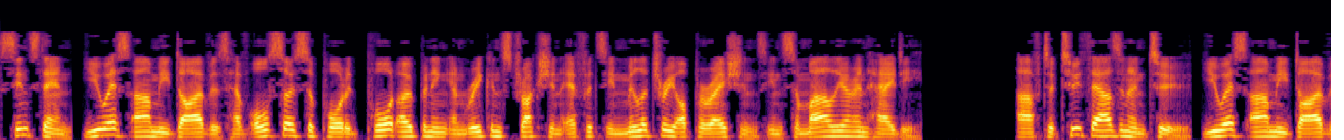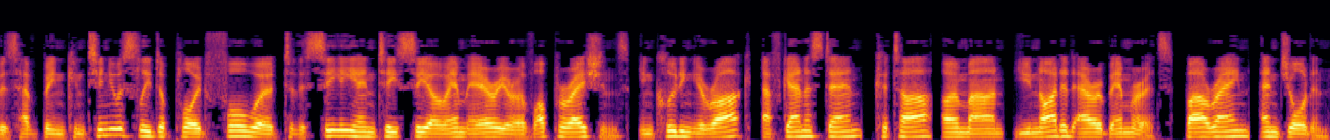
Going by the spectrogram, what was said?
Since then, U.S. Army divers have also supported port opening and reconstruction efforts in military operations in Somalia and Haiti. After 2002, U.S. Army divers have been continuously deployed forward to the CENTCOM area of operations, including Iraq, Afghanistan, Qatar, Oman, United Arab Emirates, Bahrain, and Jordan.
